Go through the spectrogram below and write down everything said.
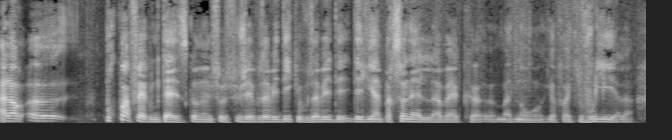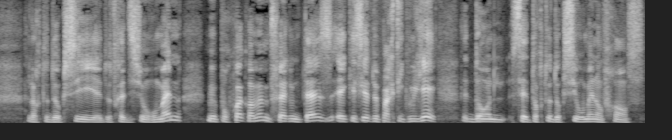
Alors, euh, pourquoi faire une thèse quand même sur le sujet? Vous avez dit que vous avez des, liens personnels avec, euh, maintenant, qui vous lient à l'orthodoxie et de tradition roumaine, mais pourquoi quand même faire une thèse? Et qu'est-ce qu'il y a de particulier dans cette orthodoxie roumaine en France?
